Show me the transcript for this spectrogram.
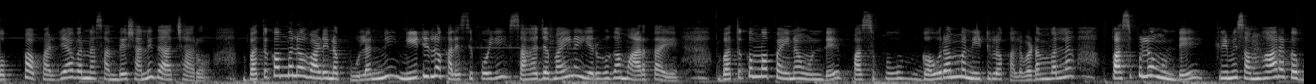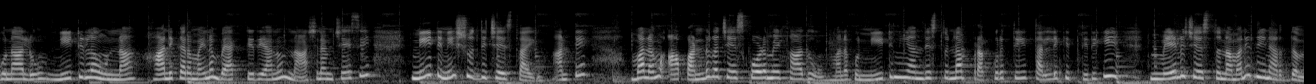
గొప్ప పర్యావరణ సందేశాన్ని దాచారు. బతుకమ్మలో వాడిన పూలన్నీ నీటిలో కలిసిపోయి సహజమైన ఎరువుగా మారతాయి. బతుకమ్మ పైన ఉండే పసుపు గౌరమ్మ నీటిలో కలవడం వల్ల పసుపులో ఉండే క్రిమి సంహారక గుణాలు నీటిలో ఉన్న హానికరమైన బ్యాక్టీరియాను నాశనం చేసి నీటిని శుద్ధి చేస్తాయి. అంటే మనం ఆ పండుగ చేసుకోవడమే కాదు మనకు నీటిని అందిస్తున్న ప్రకృతి తల్లికి తిరిగి మేలు చేస్తున్నామని దీని అర్థం.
